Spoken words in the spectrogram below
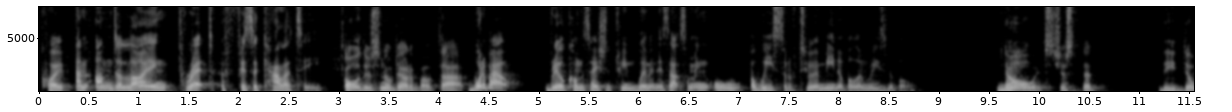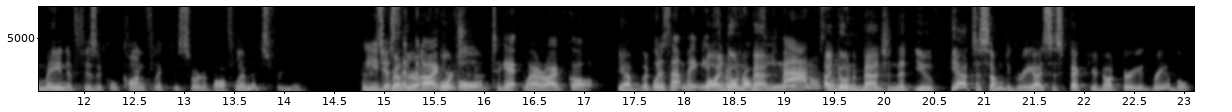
quote, an underlying threat of physicality. Oh, there's no doubt about that. What about real conversations between women? Is that something, or are we sort of too amenable and reasonable? No, it's just that the domain of physical conflict is sort of off limits for you. Well, you just said that I've fought to get where I've got. Yeah, but What does that make me? well, a I don't imagine. man or I don't imagine that you've. Yeah, to some degree, I suspect you're not very agreeable.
